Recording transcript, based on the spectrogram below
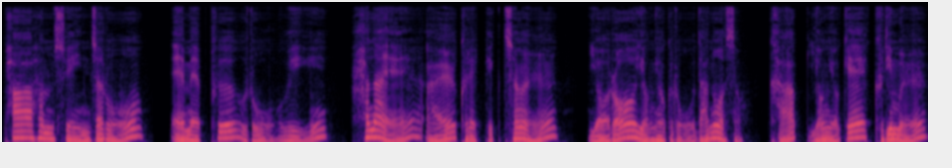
pa 함수의 인자로 mf로의 하나의 r 그래픽 창을 여러 영역으로 나누어서 각 영역에 그림을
